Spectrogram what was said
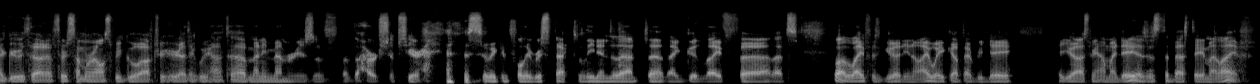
I agree with that. If there's somewhere else we go after here, I think we have to have many memories of, of the hardships here, so we can fully respect and lean into that uh, that good life. Uh, that's well, life is good. You know, I wake up every day. You ask me how my day is; it's the best day of my life,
